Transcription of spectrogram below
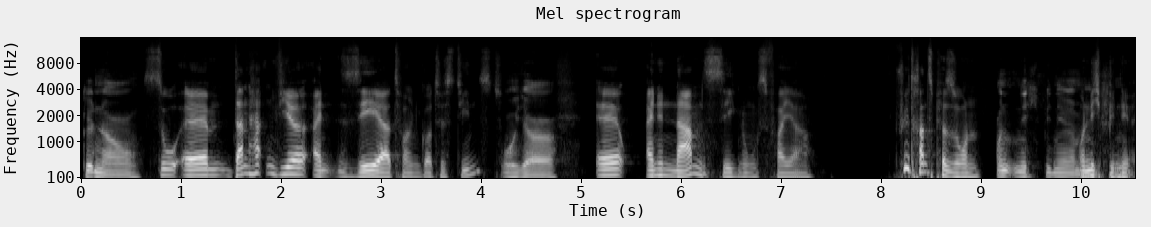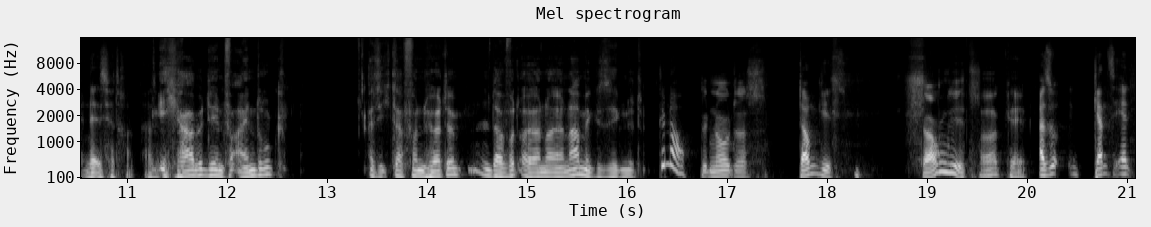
Genau. So, ähm, dann hatten wir einen sehr tollen Gottesdienst. Oh ja. Äh, eine Namenssegnungsfeier. Für Transpersonen. Und nicht binäre Und nicht Menschen. binär. Der ist ja dran. Also, Ich habe den Eindruck, als ich davon hörte, da wird euer neuer Name gesegnet. genau. Genau das. Darum geht's. Darum geht's. Okay. Also ganz ehrlich,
